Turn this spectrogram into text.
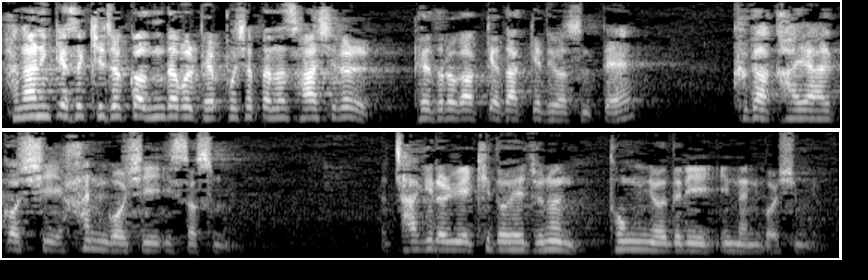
하나님께서 기적과 응답을 베푸셨다는 사실을 베드로가 깨닫게 되었을 때 그가 가야 할 것이 한 곳이 있었습니다. 자기를 위해 기도해 주는 동료들이 있는 곳입니다.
